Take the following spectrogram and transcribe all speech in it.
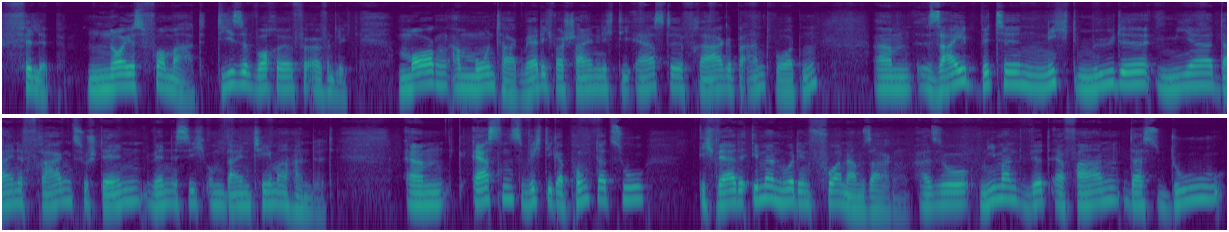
Philipp. Neues Format. Diese Woche veröffentlicht. Morgen am Montag werde ich wahrscheinlich die erste Frage beantworten. Ähm, sei bitte nicht müde, mir deine Fragen zu stellen, wenn es sich um dein Thema handelt. Ähm, erstens, wichtiger Punkt dazu, ich werde immer nur den Vornamen sagen. Also niemand wird erfahren, dass du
